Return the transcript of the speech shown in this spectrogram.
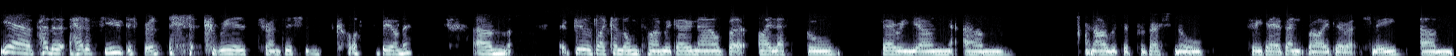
Yeah, I've had a had a few different careers transitions, Scott. to be honest. Um, it feels like a long time ago now, but I left school very young, um, and I was a professional three day event rider actually um,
